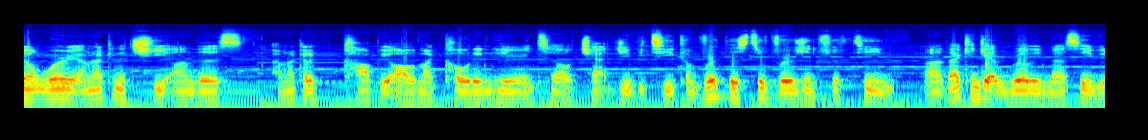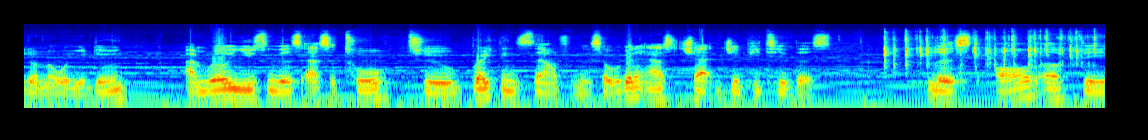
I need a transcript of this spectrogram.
don't worry, I'm not going to cheat on this. I'm not going to copy all of my code in here and tell ChatGPT convert this to version 15. Uh, that can get really messy if you don't know what you're doing. I'm really using this as a tool to break things down for me. So we're going to ask ChatGPT this. List all of the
